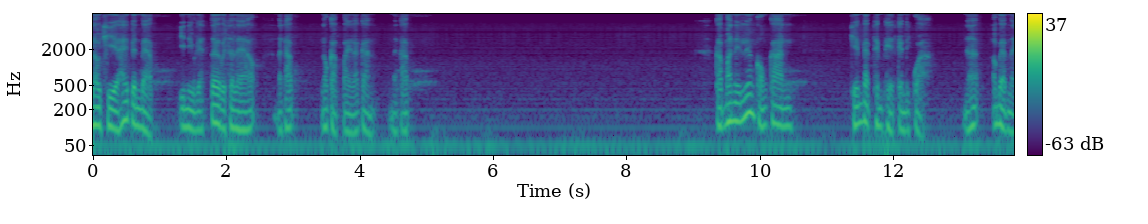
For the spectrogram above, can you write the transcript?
เราเชียร์ให้เป็นแบบ i n i v e s t o r ไปซะแล้ว นะครับ เรากลับไปแล้วกันนะครับ กลับมาในเรื่องของการเขียนแบบเทมเพลตกันดีกว่านะฮะเอาแบบไหน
